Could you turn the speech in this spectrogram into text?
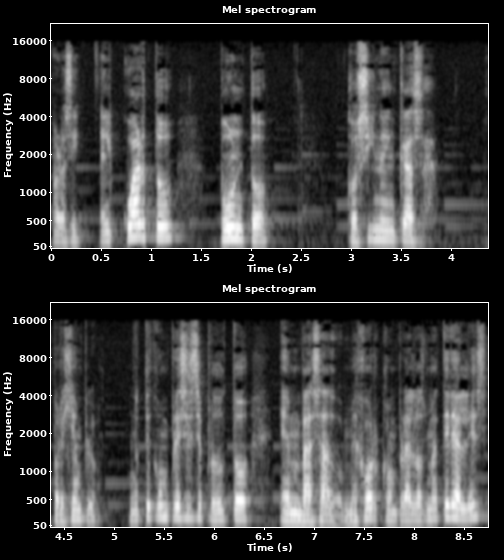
ahora sí, el cuarto punto Cocina en casa. Por ejemplo, no te compres ese producto envasado, mejor compra los materiales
